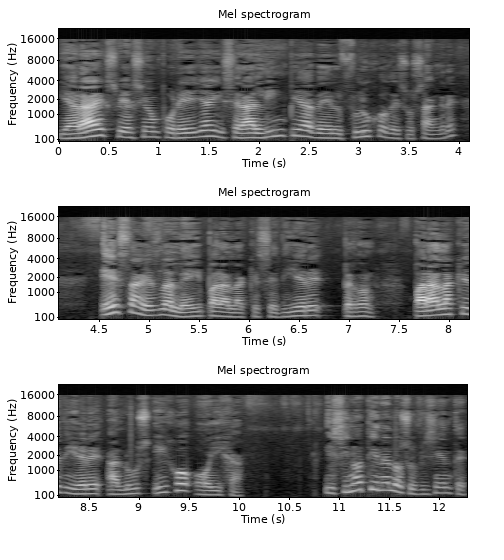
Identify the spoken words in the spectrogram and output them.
y hará expiación por ella y será limpia del flujo de su sangre. Esta es la ley para la que se diere, perdón, para la que diere a luz hijo o hija. Y si no tiene lo suficiente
